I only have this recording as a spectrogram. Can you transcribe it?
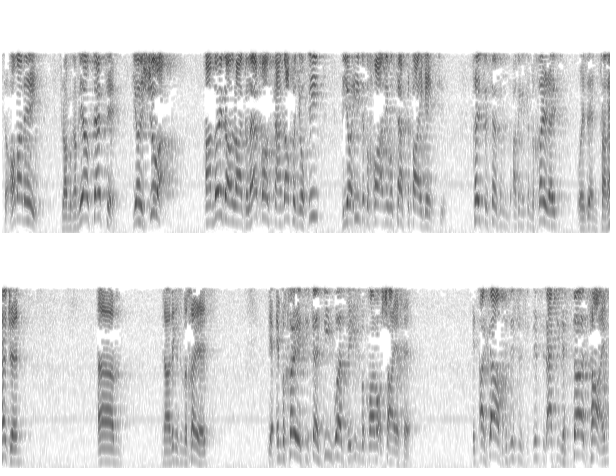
So Omar Rabbi Gamliel said to him, Yeshua, stand up on your feet, the B'chah, and he will testify against you. Tosfos says, in, I think it's in Bechayres, or is it in Sanhedrin? Um, no, I think it's in Bechayres. Yeah, in Bechayres he says, these words, B'chah, are not Shayach. It's Agal, because this is, this is actually the third time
